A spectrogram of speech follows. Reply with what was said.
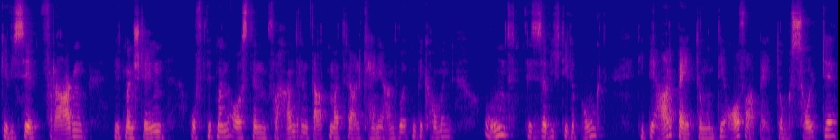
Gewisse Fragen wird man stellen, Oft wird man aus dem vorhandenen Datenmaterial keine Antworten bekommen. Und, das ist ein wichtiger Punkt, die Bearbeitung und die Aufarbeitung sollte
